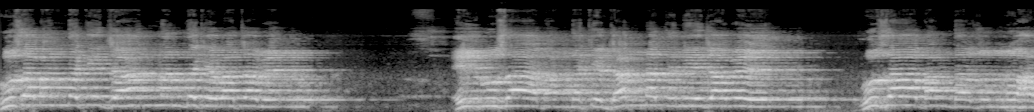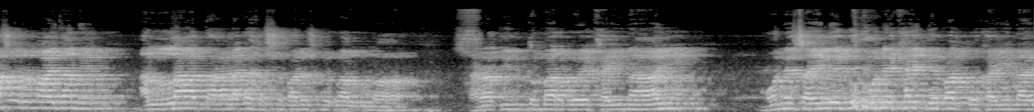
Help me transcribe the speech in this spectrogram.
রোজা বান্দাকে জাহান নাম থেকে বাঁচাবে। এই রোজা বান্দাকে জান্নাতে নিয়ে যাবে। রোজা বান্দার জন্য হাসর ময়দানে আল্লাহ তাআলা কাছে সুপারিশ আল্লাহ, সারাদিন তোমার বয়ে খাই নাই, মনে চাইলে গোপনে খাইতে পারতো, খাই নাই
